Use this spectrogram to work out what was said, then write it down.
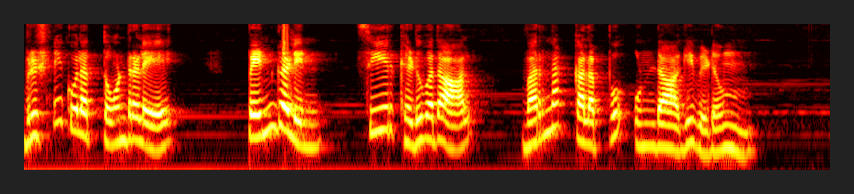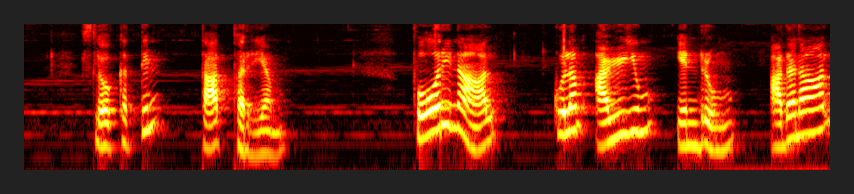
விஷ்ணி குலத் தோன்றலே பெண்களின் சீர்கெடுவதால் வர்ணக்கலப்பு உண்டாகிவிடும். ஸ்லோகத்தின் தாத்பரியம். போரினால் குலம் அழியும் என்றும் அதனால்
